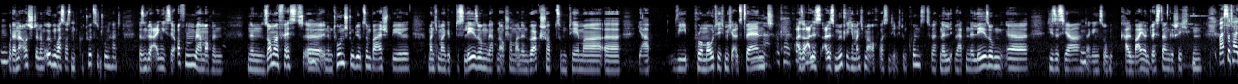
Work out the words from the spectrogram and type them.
mhm. oder eine Ausstellung, irgendwas, was mit Kultur zu tun hat. Da sind wir eigentlich sehr offen. Wir haben auch einen ein Sommerfest äh, mhm. in einem Tonstudio zum Beispiel. Manchmal gibt es Lesungen. Wir hatten auch schon mal einen Workshop zum Thema äh, ja, wie promote ich mich als Band. Ah, okay, cool. Also alles, alles Mögliche, manchmal auch was in die Richtung Kunst. Wir hatten eine, wir hatten eine Lesung äh, dieses Jahr, Mhm. da ging es um Karl May und Western-Geschichten. Was total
